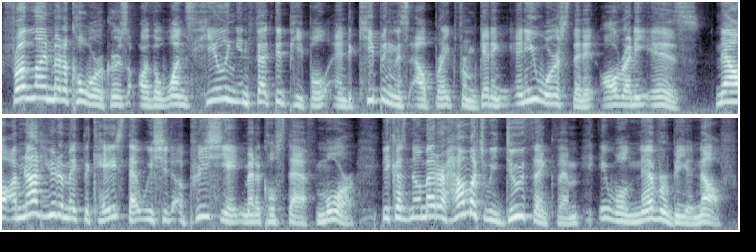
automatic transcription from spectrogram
Frontline medical workers are the ones healing infected people and keeping this outbreak from getting any worse than it already is. Now, I'm not here to make the case that we should appreciate medical staff more, because no matter how much we do thank them, it will never be enough.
